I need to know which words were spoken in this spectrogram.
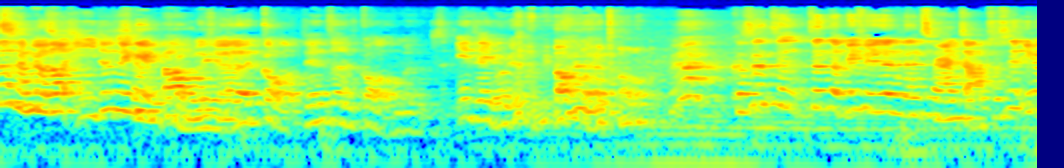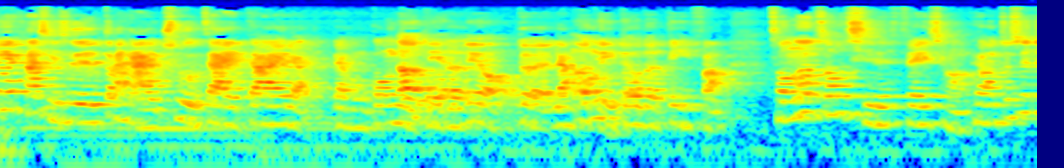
就还没有到一，就是零点八，我们就觉得够了，今天真的够了，我们一直永远都不要回头。可是真真的必须认真承认讲，就是因为它其实断崖处在大概两两公里二多的，对，两公里多的地方。从那之后其实非常漂亮，就是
